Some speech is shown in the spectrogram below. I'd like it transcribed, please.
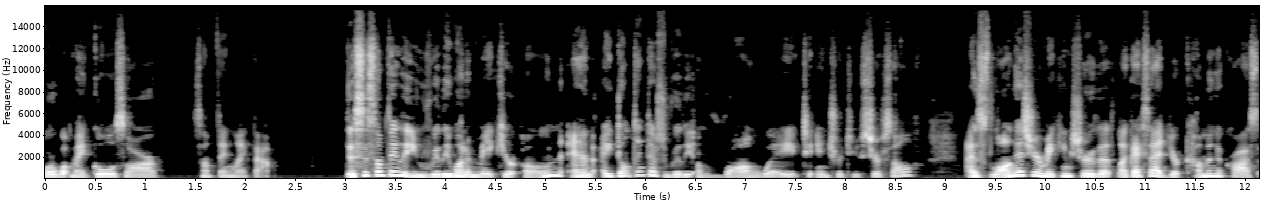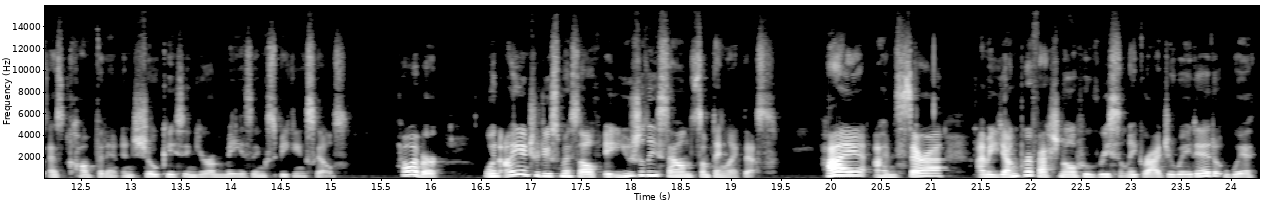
or what my goals are, something like that. This is something that you really want to make your own, and I don't think there's really a wrong way to introduce yourself, as long as you're making sure that, like I said, you're coming across as confident and showcasing your amazing speaking skills. However, when I introduce myself, it usually sounds something like this Hi, I'm Sarah. I'm a young professional who recently graduated with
